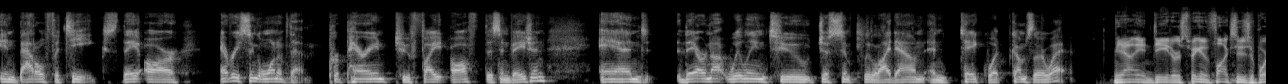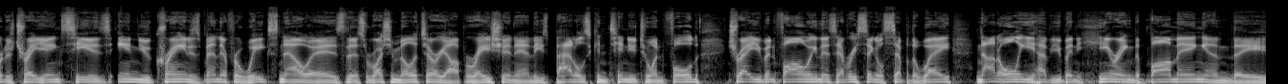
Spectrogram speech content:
in battle fatigues. They are every single one of them preparing to fight off this invasion. And they are not willing to just simply lie down and take what comes their way. Yeah, indeed. Or speaking of Fox News reporter Trey Yingst, he is in Ukraine, has been there for weeks now as this Russian military operation and these battles continue to unfold. Trey, you've been following this every single step of the way. Not only have you been hearing the bombing and the,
